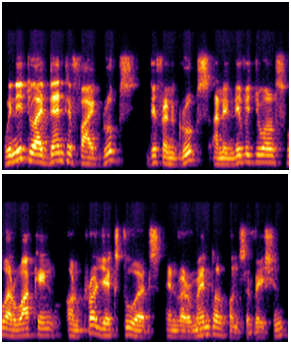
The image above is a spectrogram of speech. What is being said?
we need to identify groups, different groups and individuals who are working on projects towards environmental conservation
